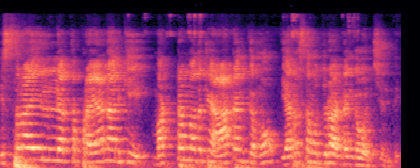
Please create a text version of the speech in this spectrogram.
ఇస్రాయేల్ యొక్క ప్రయాణానికి మొట్టమొదటి ఆటంకము ఎర్ర సముద్రం అడ్డంగా వచ్చింది.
